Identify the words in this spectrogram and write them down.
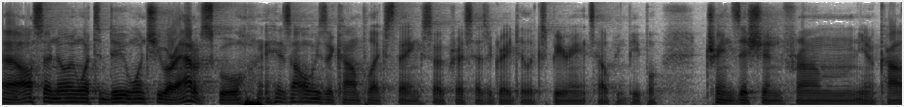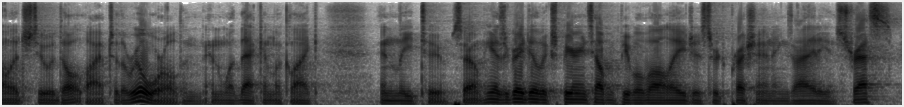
Uh, also, knowing what to do once you are out of school is always a complex thing. So, Chris has a great deal of experience helping people transition from you know college to adult life to the real world and, and what that can look like and lead to. So, he has a great deal of experience helping people of all ages through depression, anxiety, and stress.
